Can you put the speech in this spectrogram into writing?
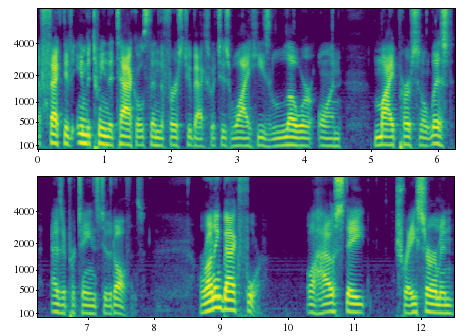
effective in between the tackles than the first two backs, which is why he's lower on my personal list as it pertains to the Dolphins. Running back four, Ohio State, Trey Sermon.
